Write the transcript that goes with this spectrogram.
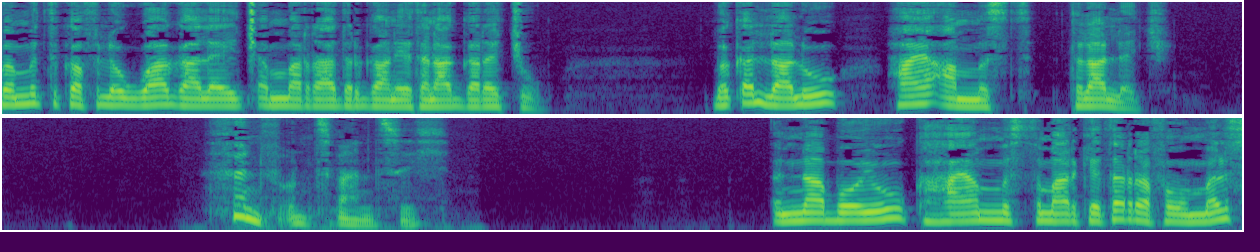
በምትከፍለው ዋጋ ላይ ጨመር አድርጋ ነው የተናገረችው። በቀላሉ 25 ትላለች 25. እና ቦዩ ከ25 ማርክ የተረፈውን መልስ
